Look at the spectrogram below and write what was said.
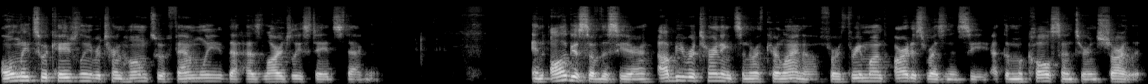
only to occasionally return home to a family that has largely stayed stagnant. In August of this year, I'll be returning to North Carolina for a three month artist residency at the McColl Center in Charlotte.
